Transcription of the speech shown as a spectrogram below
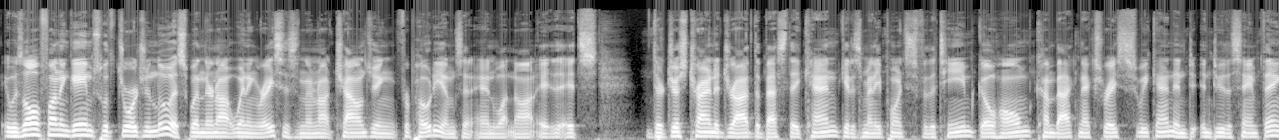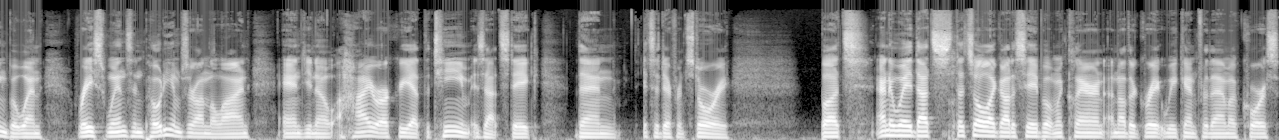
it was all fun and games with George and Lewis when they're not winning races and they're not challenging for podiums and, and whatnot. It, it's they're just trying to drive the best they can, get as many points for the team, go home, come back next race this weekend, and, and do the same thing. But when race wins and podiums are on the line, and you know a hierarchy at the team is at stake, then it's a different story. But anyway, that's that's all I got to say about McLaren. Another great weekend for them, of course.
